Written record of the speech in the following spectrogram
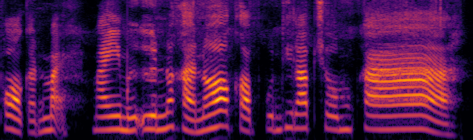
พอกันไหมไม่มืออื่นเนาะคะเนาะขอบคุณที่รับชมค่ะ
